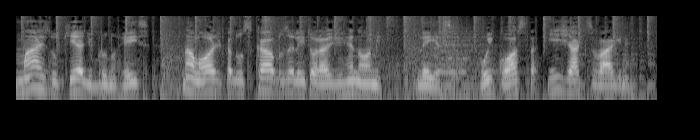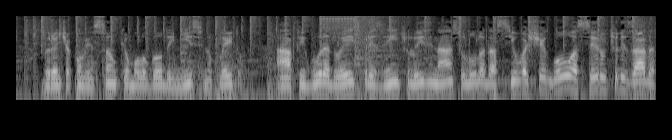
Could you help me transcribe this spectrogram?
mais do que a de Bruno Reis, na lógica dos cabos eleitorais de renome, leia-se Rui Costa e Jacques Wagner. Durante a convenção que homologou Denise no pleito, a figura do ex-presidente Luiz Inácio Lula da Silva chegou a ser utilizada,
